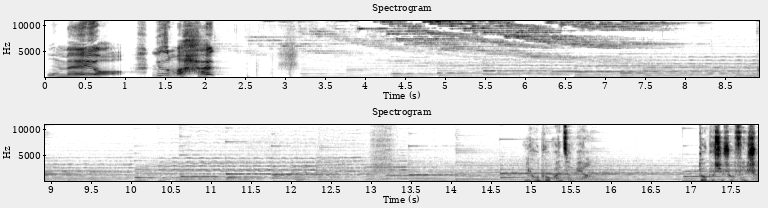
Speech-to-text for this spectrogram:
我没有，你怎么还？以后不管怎么样，都不许说分手。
